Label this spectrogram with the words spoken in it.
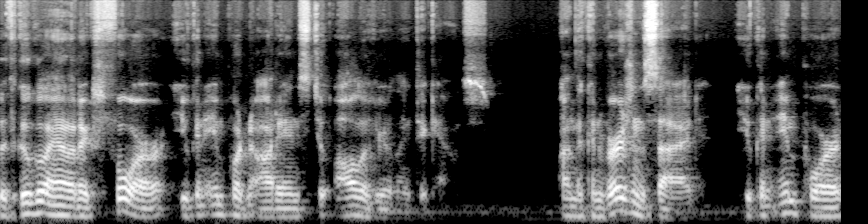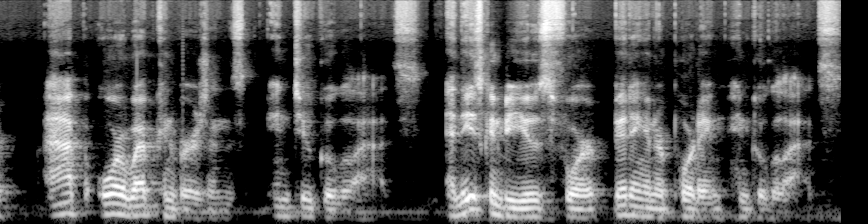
With Google Analytics 4, you can import an audience to all of your linked accounts. On the conversion side, you can import app or web conversions into Google Ads. And these can be used for bidding and reporting in Google Ads.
